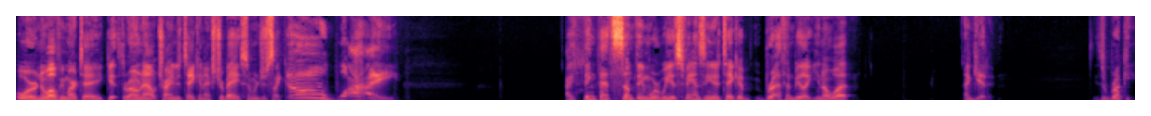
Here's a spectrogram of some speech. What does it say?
or Noelvi Marte get thrown out trying to take an extra base. And we're just like, oh, why? I think that's something where we as fans need to take a breath and be like, you know what? I get it. He's a rookie.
